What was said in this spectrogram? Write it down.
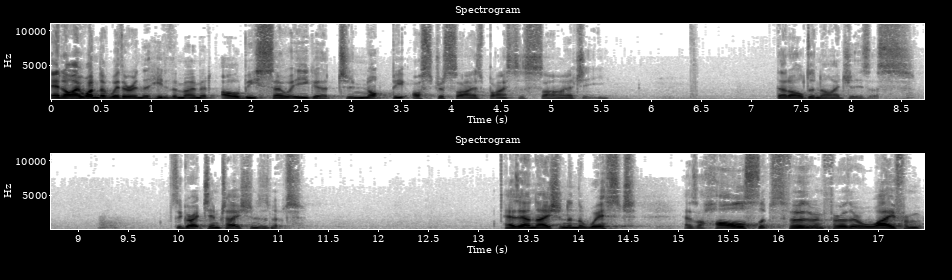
And I wonder whether, in the heat of the moment, I'll be so eager to not be ostracized by society that I'll deny Jesus. It's a great temptation, isn't it? As our nation in the West as a whole slips further and further away from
